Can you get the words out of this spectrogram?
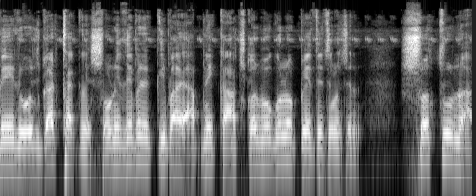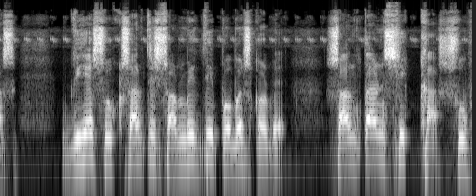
বেরোজগার থাকলে শনিদেবের কৃপায় আপনি কাজকর্মগুলো পেতে চলেছেন। শত্রু নাশ, গৃহে সুখ, শান্তি, সমৃদ্ধি প্রবেশ করবে। সন্তান শিক্ষা শুভ,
